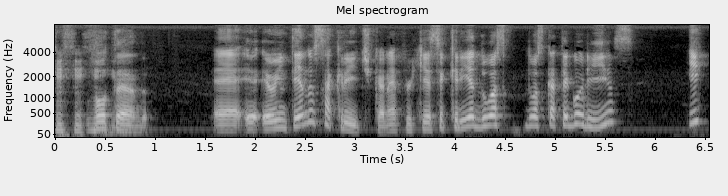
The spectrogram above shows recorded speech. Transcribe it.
Voltando. É, eu, entendo essa crítica, né? Porque você cria duas, duas categorias e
